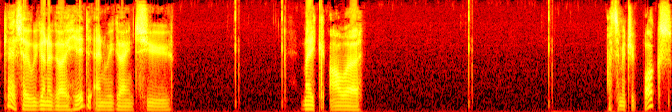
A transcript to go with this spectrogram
Okay, so we're going to go ahead and we're going to make our isometric box.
